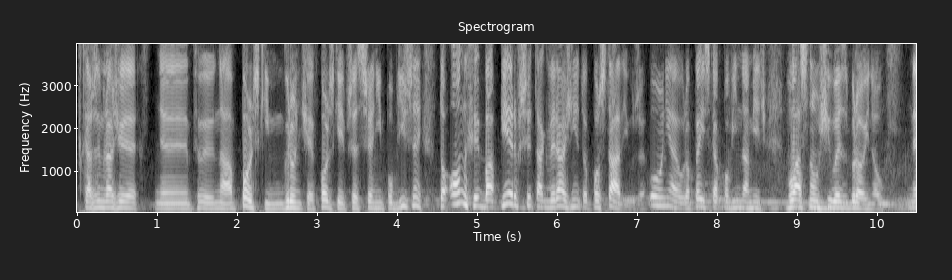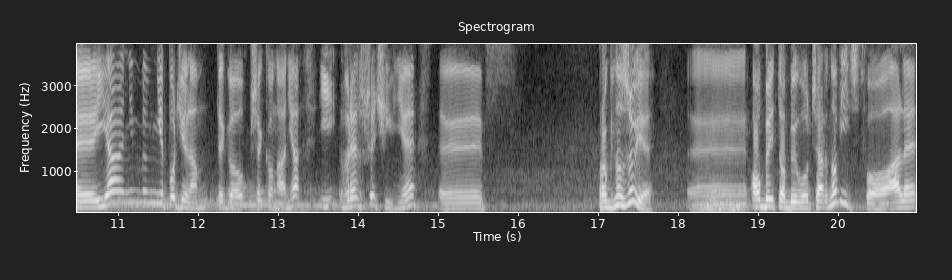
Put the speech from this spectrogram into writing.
w każdym razie na polskim gruncie, w polskiej przestrzeni publicznej. To on chyba pierwszy tak wyraźnie to postawił, że Unia Europejska powinna mieć własną siłę zbrojną. Ja nie, podzielam tego przekonania i wręcz przeciwnie, prognozuję. E, oby to było czarnowictwo, ale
